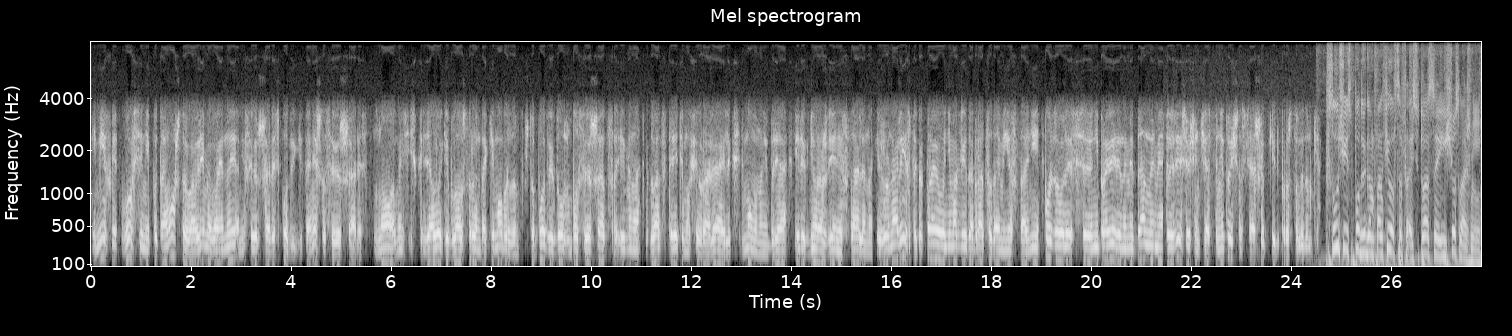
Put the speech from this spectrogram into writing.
И мифы вовсе не потому, что во время войны они совершались подвиги. Конечно, совершались. Но коммунистическая идеология была устроена таким образом, что подвиг должен был совершаться именно к 23 февраля или к 7 ноября или к дню рождения Сталина. И журналисты, как правило, не могли добраться до места. Они пользовались э, непроверенными данными. Здесь очень часто неточности, ошибки или просто выдумки. В случае с подвигом панфиловцев ситуация еще сложнее.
